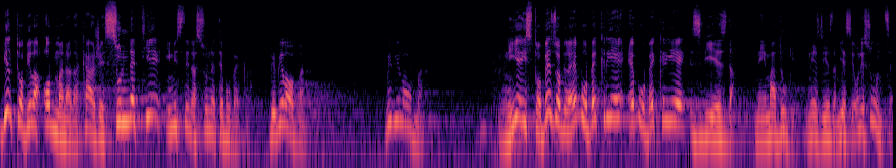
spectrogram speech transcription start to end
Bil to bila obmana da kaže sunnet je i misli na sunnete Bubekra? Bi bila obmana? Bi bila obmana. Nije isto, bez obzira, Ebu Bekri je, Ebu Bekri je zvijezda. Nema druge, ne zvijezda, mjesec, on je sunce.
